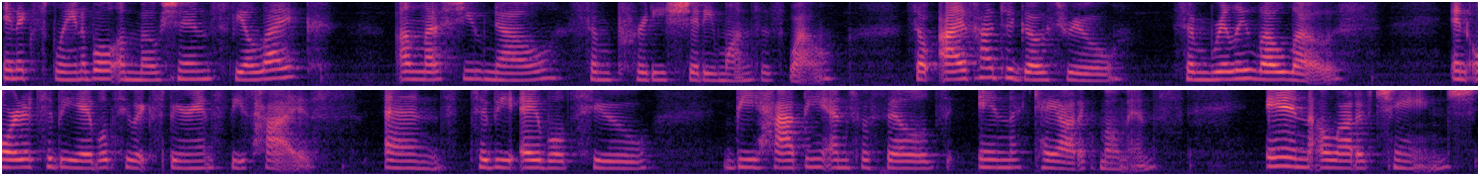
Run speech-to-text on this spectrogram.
inexplainable emotions feel like unless you know some pretty shitty ones as well. So I've had to go through some really low lows in order to be able to experience these highs and to be able to be happy and fulfilled in chaotic moments, in a lot of change,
